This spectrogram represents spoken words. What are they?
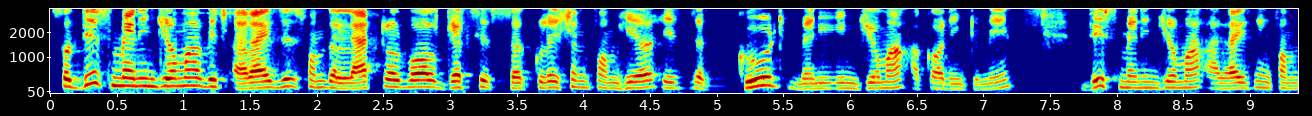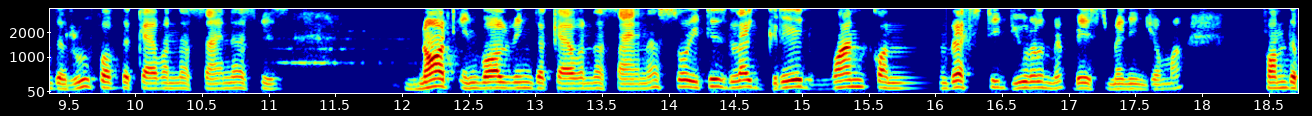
So this meningioma, which arises from the lateral wall, gets its circulation from here, is a good meningioma, according to me. This meningioma arising from the roof of the cavernous sinus is not involving the cavernous sinus. So it is like grade one convexity dural based meningioma from the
